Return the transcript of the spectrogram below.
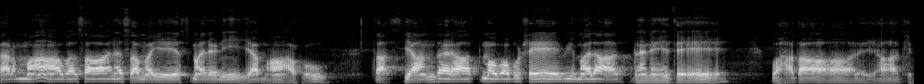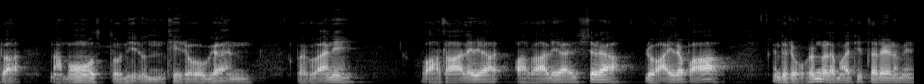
കർമാവസാന സമയേ സ്മരണീയമാഹു. തസ്യാന്തരാത്മവപുഷേ വിമലാത്മനെ തേ. വാതാലയാധിപ നമോസ്തു നിരുന്ധിരോഗൻ. ഭഗവാനെ വാതാലയ വാതാലയാശ്വര ഗുരുവായൂരപ്പാ എന്റെ രോഗങ്ങളെ മാറ്റിത്തരയണമേ.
